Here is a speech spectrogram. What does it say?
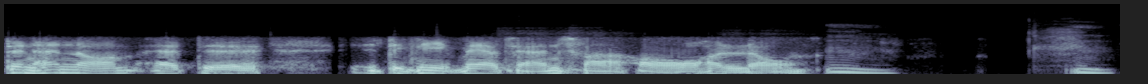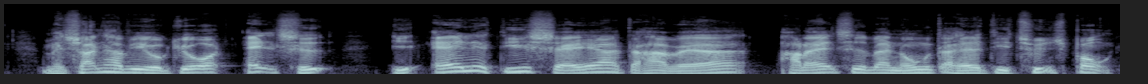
Den handler om, at øh, det knep med at tage ansvar og overholde loven. Mm. Mm. Men sådan har vi jo gjort altid. I alle de sager, der har været, har der altid været nogen, der havde dit synspunkt.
